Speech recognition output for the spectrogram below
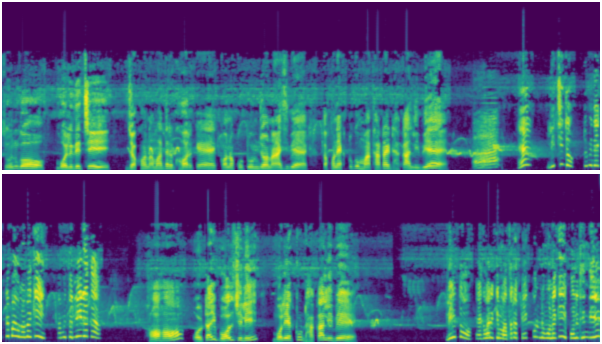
শুন গো বলে দিচ্ছি যখন আমাদের ঘরকে কোনো কুটুমজন আসবে তখন একটুকু মাথাটাই ঢাকা লিবে হ্যাঁ হ হ ওইটাই বলছিলি বলে একটু ঢাকা লিবে লি তো একবার কি মাথাটা পেক করে নেব নাকি পলিথিন দিয়ে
